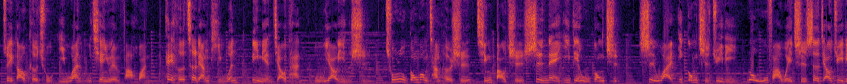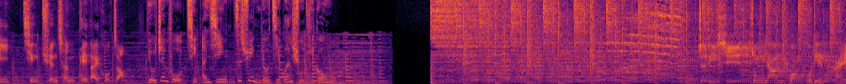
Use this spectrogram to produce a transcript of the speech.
最高可处一万五千元罚锾。配合测量体温，避免交谈，不要饮食。出入公共场合时，请保持室内一点五公尺。室外一公尺距离。若无法维持社交距离，请全程佩戴口罩。有政府，请安心。资讯由机关署提供。这里是中央广播电台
